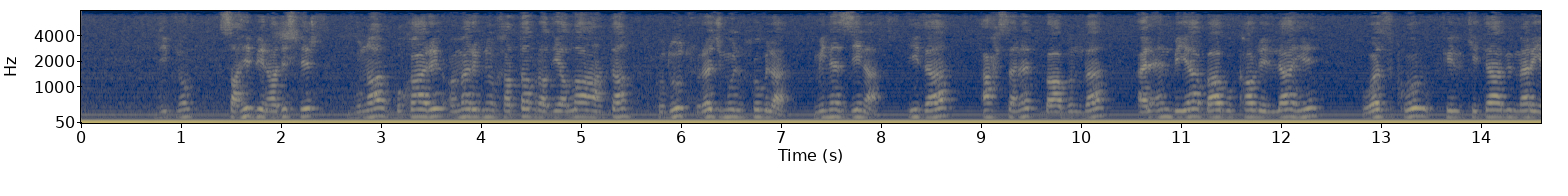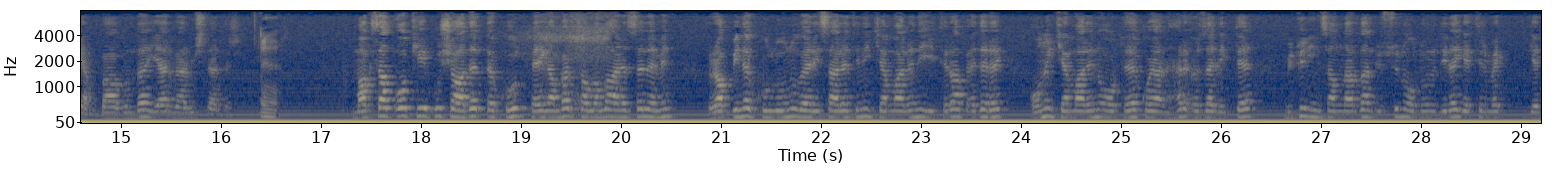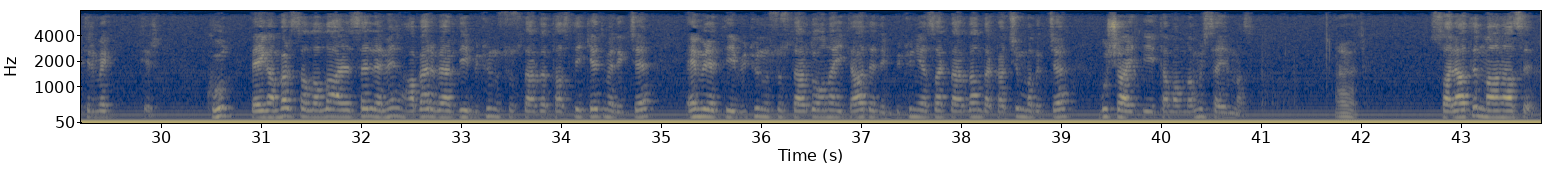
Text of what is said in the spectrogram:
Dipnot sahih bir hadistir. Buna Bukhari Ömer İbnül Hattab radıyallahu anh'tan hudud recmul hubla minez zina İza ahsanet babında el enbiya babu kavlillahi vezkur fil kitabi Meryem babında yer vermişlerdir. Evet. Maksat o ki bu şehadetle kul Peygamber sallallahu aleyhi ve sellemin Rabbine kulluğunu ve risaletinin kemalini itiraf ederek onun kemalini ortaya koyan her özellikte bütün insanlardan üstün olduğunu dile getirmek getirmektir. Kul Peygamber sallallahu aleyhi ve sellemin haber verdiği bütün hususlarda tasdik etmedikçe emrettiği bütün hususlarda ona itaat edip bütün yasaklardan da kaçınmadıkça bu şahitliği tamamlamış sayılmaz. Evet. Salatın manası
